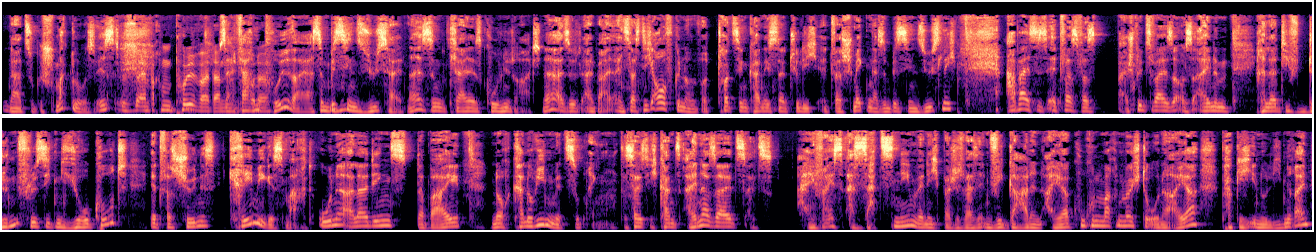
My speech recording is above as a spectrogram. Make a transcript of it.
nahezu geschmacklos ist. Es ist einfach ein Pulver dann. Es ist einfach oder? ein Pulver, ja, ist ein bisschen mhm. süß halt, ne? Es ist ein kleines Kohlenhydrat, ne? Also eins, was nicht aufgenommen wird. Trotzdem kann es natürlich etwas schmecken, also ein bisschen süßlich. Aber es ist etwas, was beispielsweise aus einem relativ dünnflüssigen Joghurt etwas Schönes, cremiges macht, ohne allerdings dabei noch Kalorien mitzubringen. Das heißt, ich kann es einerseits als Eiweißersatz nehmen, wenn ich beispielsweise einen veganen Eierkuchen machen möchte ohne Eier, packe ich Inulin rein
